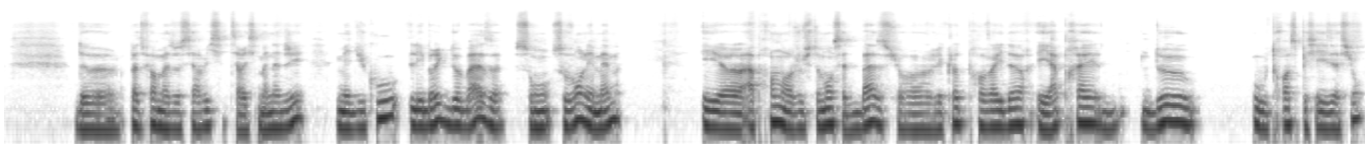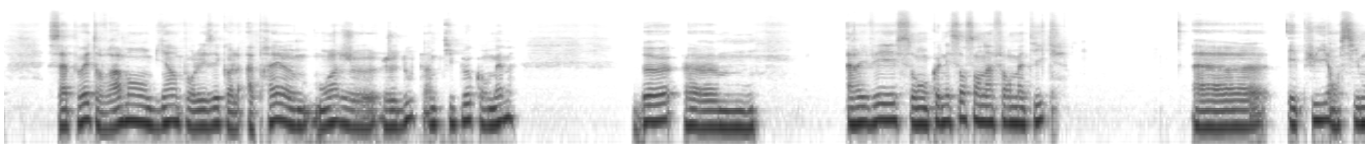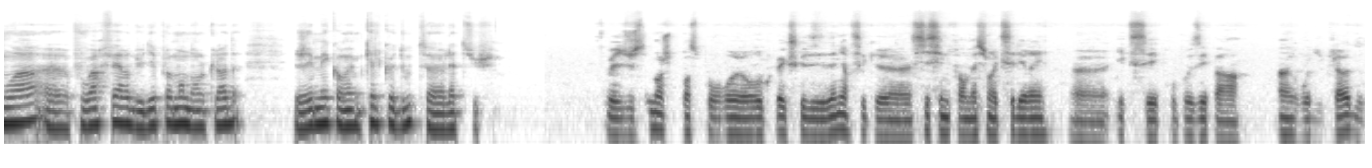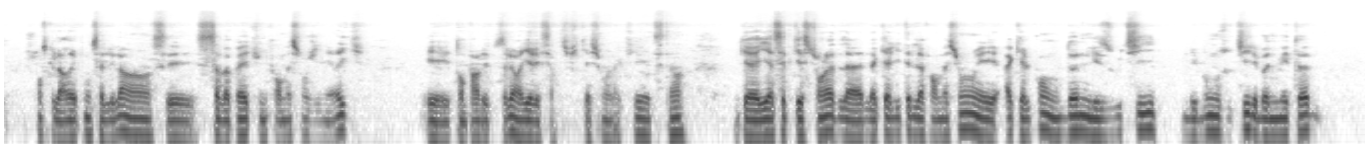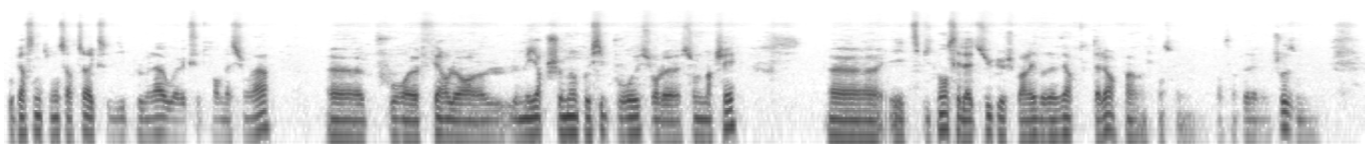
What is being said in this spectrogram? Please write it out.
de plateformes as a service et de services managés. Mais du coup, les briques de base sont souvent les mêmes. Et apprendre justement cette base sur les cloud providers et après deux ou trois spécialisations, ça peut être vraiment bien pour les écoles. Après, moi, je, doute un petit peu quand même de sans connaissance en informatique euh, et puis en six mois euh, pouvoir faire du déploiement dans le cloud. J'émets quand même quelques doutes euh, là-dessus. Justement, je pense pour recouper avec ce que disait Damir, c'est que si c'est une formation accélérée et que c'est proposé par un gros du cloud, je pense que la réponse elle est là. Hein, c'est ça va pas être une formation générique. Et t'en parlais tout à l'heure, il y a les certifications à la clé, etc il y, a, cette question-là de la, qualité de la formation et à quel point on donne les outils, les bons outils, les bonnes méthodes aux personnes qui vont sortir avec ce diplôme-là ou avec cette formation-là euh, pour euh, faire leur, le meilleur chemin possible pour eux sur le sur le marché. Euh, et typiquement, c'est là-dessus que je parlais de réserve tout à l'heure. Enfin, je pense qu'on pense un peu à la même chose.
